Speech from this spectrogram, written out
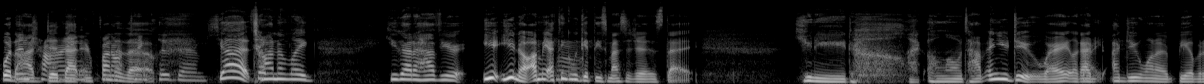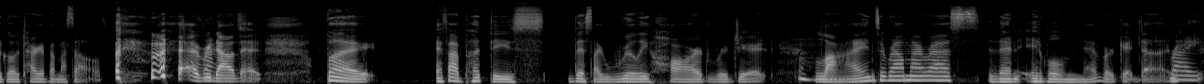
when I did that in front of them. them Yeah, trying to like, you got to have your, you, you know, I mean, I think we mm-hmm. get these messages that you need like alone time, and you do, right? Like, Right. I, I do want to be able to go to Target by myself every now and then. But if I put these, this like really hard, rigid mm-hmm. lines around my rest, then it will never get done. right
